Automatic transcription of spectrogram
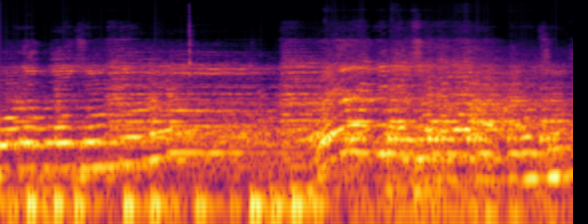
বড় পছন্দ পছন্দ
